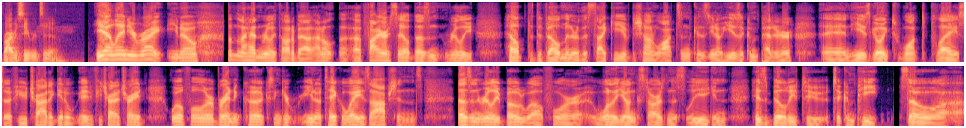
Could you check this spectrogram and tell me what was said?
wide receiver, too. Yeah, Lan, you're right. You know, something I hadn't really thought about. I don't. A fire sale doesn't really help the development or the psyche of Deshaun Watson because you know he is a competitor and he is going to want to play. So if you try to get a, if you try to trade Will Fuller, Brandin Cooks, and get you know take away his options, doesn't really bode well for one of the young stars in this league and his ability to to compete. So uh,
